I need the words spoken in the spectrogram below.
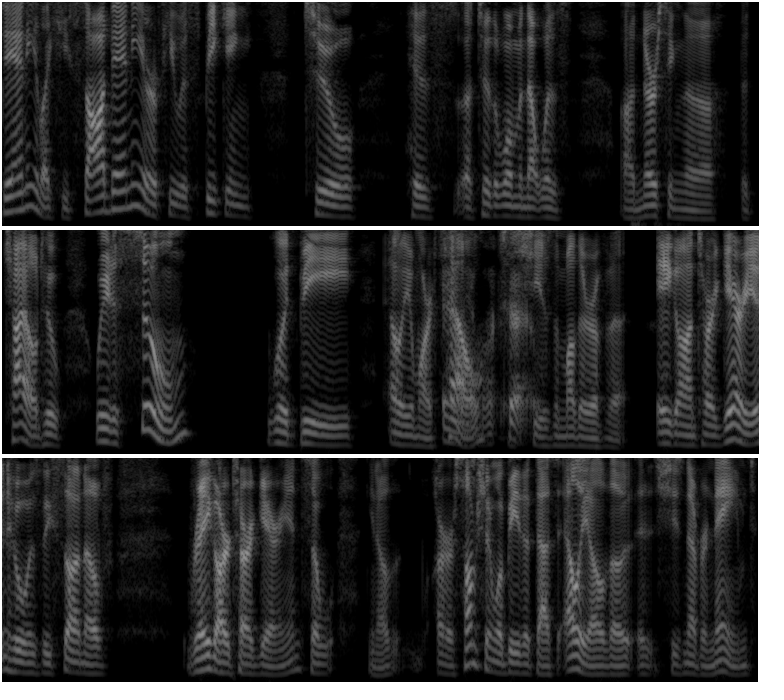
Dany, like he saw Dany, or if he was speaking to his uh, to the woman that was uh, nursing the the child, who we'd assume would be Elia Martell. Martell. She is the mother of uh, Aegon Targaryen, who was the son of Rhaegar Targaryen. So, you know, our assumption would be that that's Elia, although uh, she's never named.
